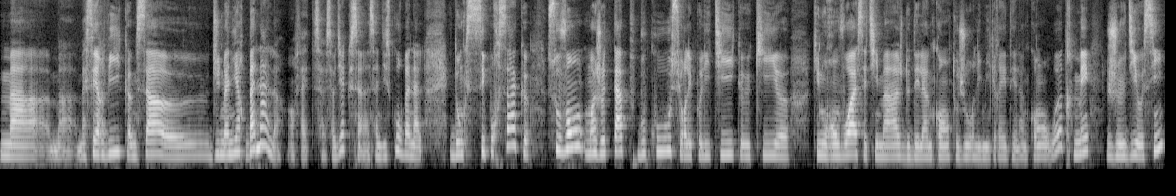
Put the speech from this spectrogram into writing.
m'a m'a- servi comme ça euh, d'une manière banale, en fait. Ça, veut dire que c'est un, c'est un discours banal. Donc, c'est pour ça que souvent, moi, je tape beaucoup sur les politiques euh, qui, euh, qui nous renvoient à cette image de délinquant, toujours l'immigré délinquant ou autre, mais je dis aussi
